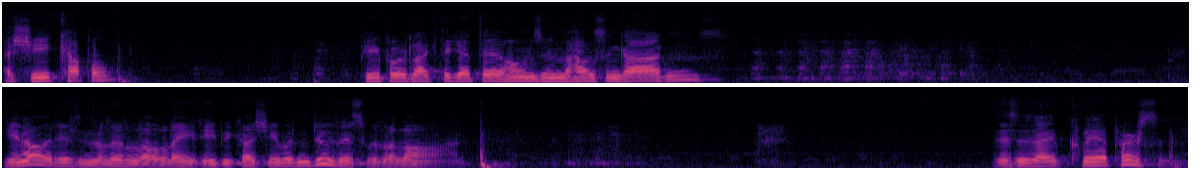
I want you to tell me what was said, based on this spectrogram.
A she couple? People who'd like to get their homes in the house and gardens? You know it isn't the little old lady because she wouldn't do this with a lawn. This is a queer person.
